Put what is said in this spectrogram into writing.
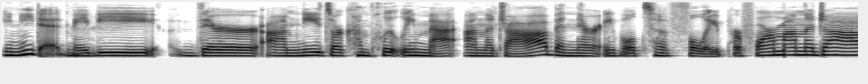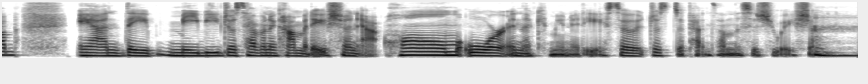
be needed. Mm-hmm. Maybe their um, needs are completely met on the job and they're able to fully perform on the job, and they maybe just have an accommodation at home or in the community. So it just depends on the situation. Mm-hmm.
